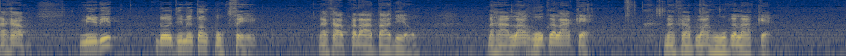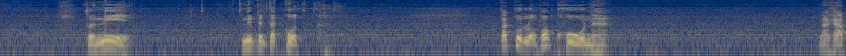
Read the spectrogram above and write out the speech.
นะครับ มีฤทธิ์โดยที่ไม่ต้องปลุกเสกนะครับกะลาตาเดียวนะฮะลาหูกะลาแกะนะครับลาหูกะลาแกะ ส่วนนี้นี่เป็นตะกุดตะกุดหลวงพ่อคูณนฮะนะครับ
